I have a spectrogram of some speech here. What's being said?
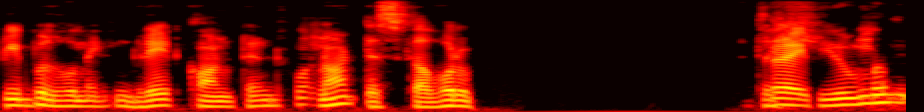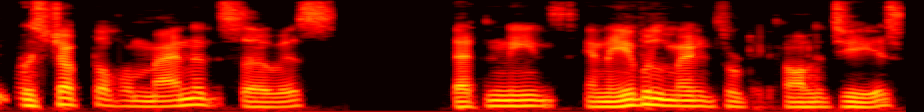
people who are making great content who are not discoverable. The Right. human construct of a managed service that needs enablement through technology is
